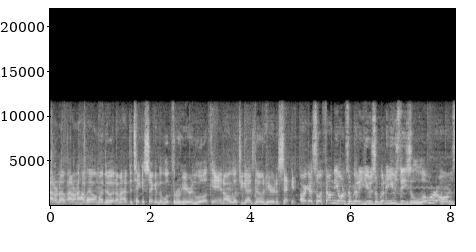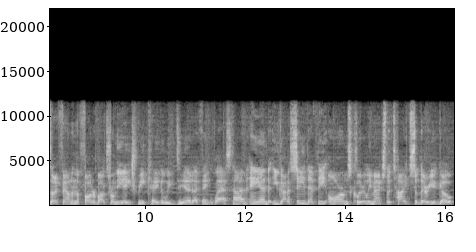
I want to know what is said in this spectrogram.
I don't know. I don't know how the hell I'm going to do it. I'm going to have to take a second to look through here and look, and I'll let you guys know in here in a second. Alright guys, so I found the arms I'm going to use. I'm going to use these lower arms that I found in the fodder box from the HBK that we did, I think, last time, and you got to see that the arms clearly match the tights, so there you go.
